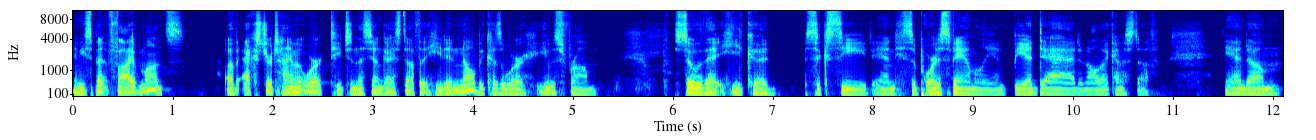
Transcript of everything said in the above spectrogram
And he spent five months of extra time at work teaching this young guy stuff that he didn't know because of where he was from so that he could succeed and support his family and be a dad and all that kind of stuff. And um,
